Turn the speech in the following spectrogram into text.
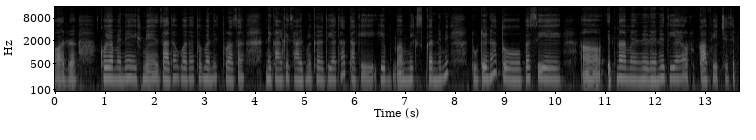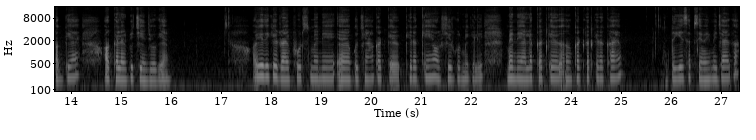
और खोया मैंने, इसमें ज़्यादा हुआ था तो मैंने थोड़ा सा निकाल के साइड में कर दिया था ताकि ये मिक्स करने में टूटे ना। तो बस ये इतना मैंने रहने दिया है और काफ़ी अच्छे से पक गया है और कलर भी चेंज हो गया है। और ये देखिए ड्राई फ्रूट्स मैंने कुछ यहाँ कट के, के रखे हैं और शीर खुरमे के लिए मैंने अलग कट के कट करके रखा है। तो ये सब सेवई में जाएगा।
